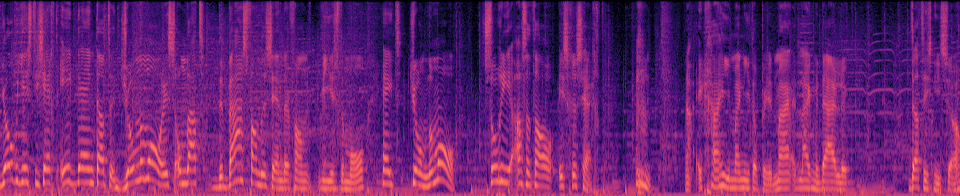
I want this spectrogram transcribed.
Jobius die zegt, ik denk dat John de Mol is, omdat de baas van de zender van Wie is de Mol heet John de Mol. Sorry als het al is gezegd. nou, ik ga hier maar niet op in, maar het lijkt me duidelijk, dat is niet zo.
